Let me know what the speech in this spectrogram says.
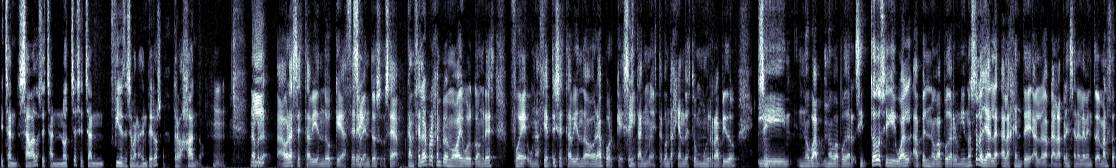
echan sábados, echan noches, echan fines de semana enteros trabajando. Hmm. No, pero ahora se está viendo que hacer eventos, o sea, cancelar, por ejemplo, el Mobile World Congress fue un acierto y se está viendo ahora porque se está, está contagiando esto muy rápido y no, va, no va a poder, si todo sigue igual, Apple no va a poder reunir, no solo ya a la, gente, a la, prensa en el evento de marzo,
